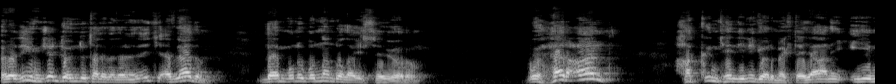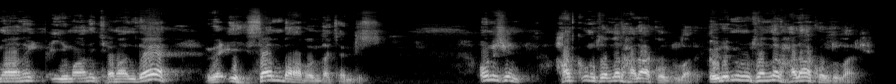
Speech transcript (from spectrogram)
Öyle deyince döndü talebelerine dedi ki evladım ben bunu bundan dolayı seviyorum. Bu her an hakkın kendini görmekte yani imanı imanı kemalde ve ihsan babında kendisi. Onun için hakkı unutanlar halak oldular. Ölümü unutanlar halak oldular.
